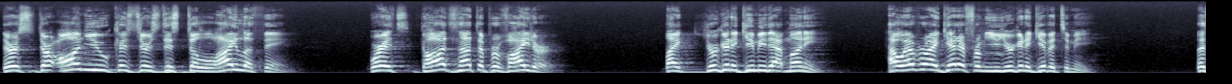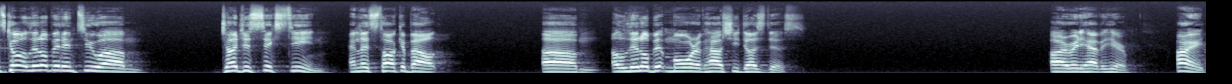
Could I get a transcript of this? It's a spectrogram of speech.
There's, they're on you because there's this Delilah thing where it's God's not the provider. Like, you're going to give me that money. However, I get it from you, you're going to give it to me. Let's go a little bit into um, Judges 16 and let's talk about um, a little bit more of how she does this. I already have it here. All right.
